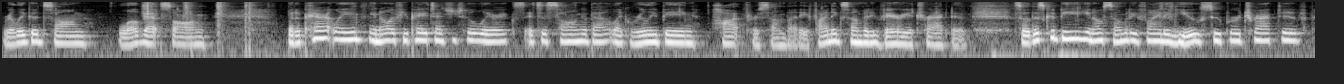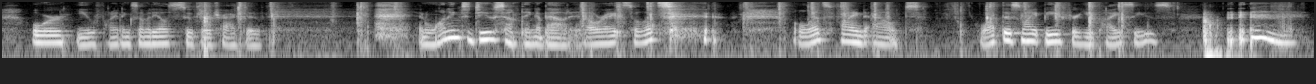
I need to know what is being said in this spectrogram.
Really good song. Love that song. But apparently, you know, if you pay attention to the lyrics, it's a song about like really being hot for somebody, finding somebody very attractive. So this could be, you know, somebody finding you super attractive or you finding somebody else super attractive and wanting to do something about it. All right? So let's let's find out what this might be for you Pisces.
